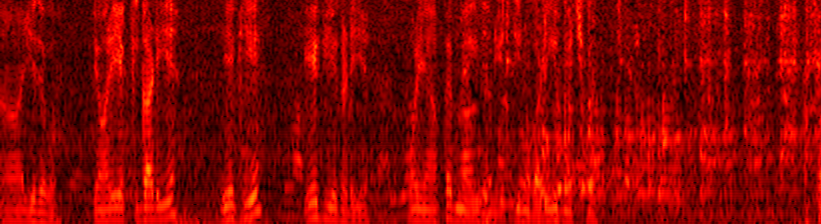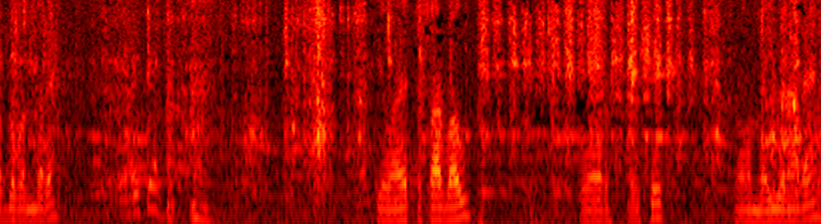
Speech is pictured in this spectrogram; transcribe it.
आ, ये देखो ये हमारी एक की गाड़ी है एक ये एक ये खड़ी है और यहाँ पे मैगी बन रही है तीनों गाड़ी के बीच में। सब लोग अंदर है। ये हमारे तुषार बाबू और अभिषेक दोनों मैगी बना रहे हैं।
